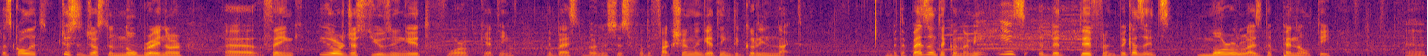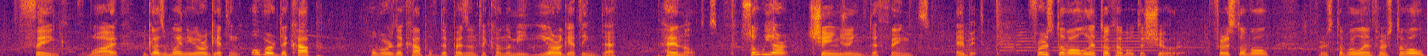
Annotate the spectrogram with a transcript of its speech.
let's call it, this is just a no-brainer uh, thing. You're just using it for getting the best bonuses for the faction and getting the Green Knight. But the peasant economy is a bit different because it's more or less the penalty uh, thing. Why? Because when you're getting over the cap, over the cap of the peasant economy, you're getting the penalties. So we are changing the things a bit. First of all, let's talk about the chivalry. First of all, first of all and first of all,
